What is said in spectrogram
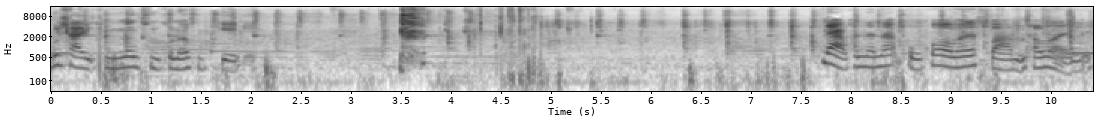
ผู้ชายคนนั่นคือคนนั้นคือเกย์ดาบพันธนะผมก็ไม่ได้ฟาร์มเท่าไหร่เลย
